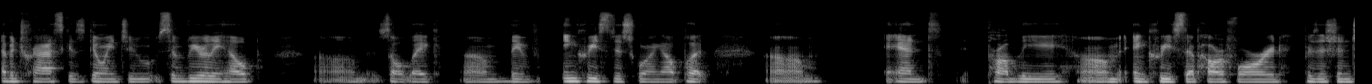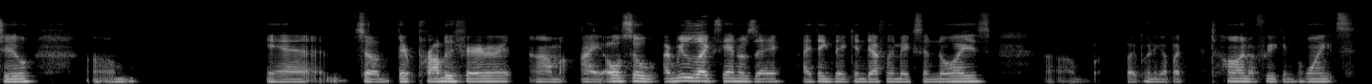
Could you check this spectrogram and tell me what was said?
Evan Trask is going to severely help um, Salt Lake. Um, they've increased his scoring output um, and probably um, increased their power forward position too. Um, and so they're probably favorite. Um, I also I really like San Jose. I think they can definitely make some noise by putting up a ton of freaking points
